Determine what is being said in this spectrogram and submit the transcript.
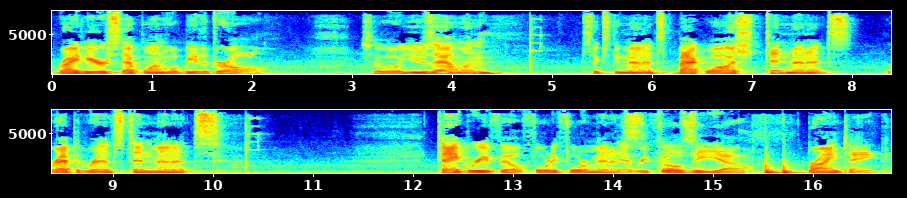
Right here, step one will be the draw. So we'll use that one, 60 minutes, backwash, 10 minutes, rapid rinse, 10 minutes. Tank refill, 44 minutes. That refills the uh, brine tank.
